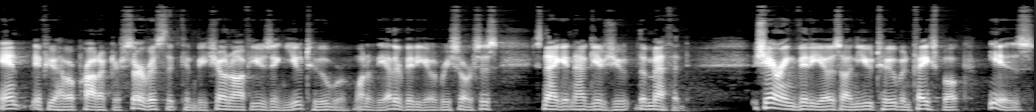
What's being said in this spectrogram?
and if you have a product or service that can be shown off using YouTube or one of the other video resources, Snagit now gives you the method. Sharing videos on YouTube and Facebook is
